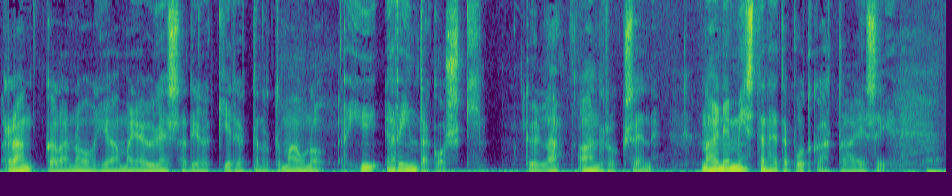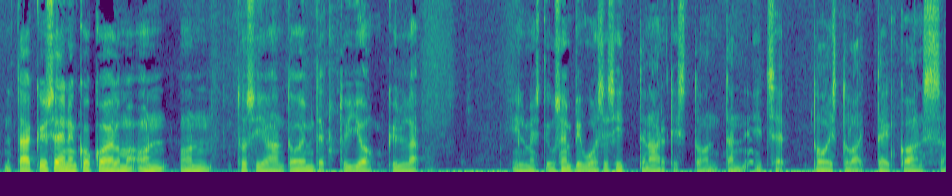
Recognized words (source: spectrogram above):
Rankkalan ohjaama ja Yleisradiolle kirjoittanut Mauno Rintakoski. Kyllä. Androksen nainen. Mistä näitä putkahtaa esiin? No, tämä kyseinen kokoelma on, on tosiaan toimitettu jo kyllä ilmeisesti useampi vuosi sitten arkistoon tämän itse toistolaitteen kanssa.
